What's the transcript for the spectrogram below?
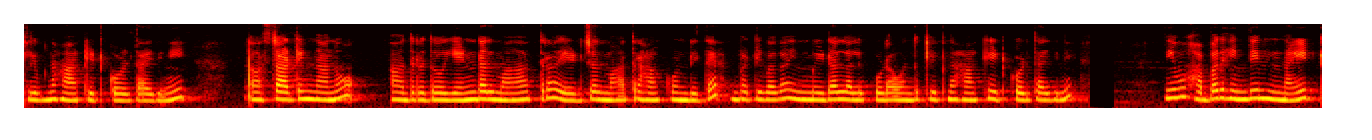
ಕ್ಲಿಪ್ನ ಹಾಕಿಟ್ಕೊಳ್ತಾ ಇದ್ದೀನಿ. ಸ್ಟಾರ್ಟಿಂಗ್ ನಾನು ಅದರದ್ದು ಎಂಡಲ್ಲಿ ಮಾತ್ರ ಎಡ್ಜಲ್ಲಿ ಮಾತ್ರ ಹಾಕ್ಕೊಂಡಿದ್ದೆ ಬಟ್ ಇವಾಗ ಇನ್ನು ಮಿಡಲಲ್ಲೂ ಕೂಡ ಒಂದು ಕ್ಲಿಪ್ನ ಹಾಕಿ ಇಟ್ಕೊಳ್ತಾ ಇದ್ದೀನಿ. ನೀವು ಹಬ್ಬದ ಹಿಂದಿನ ನೈಟ್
